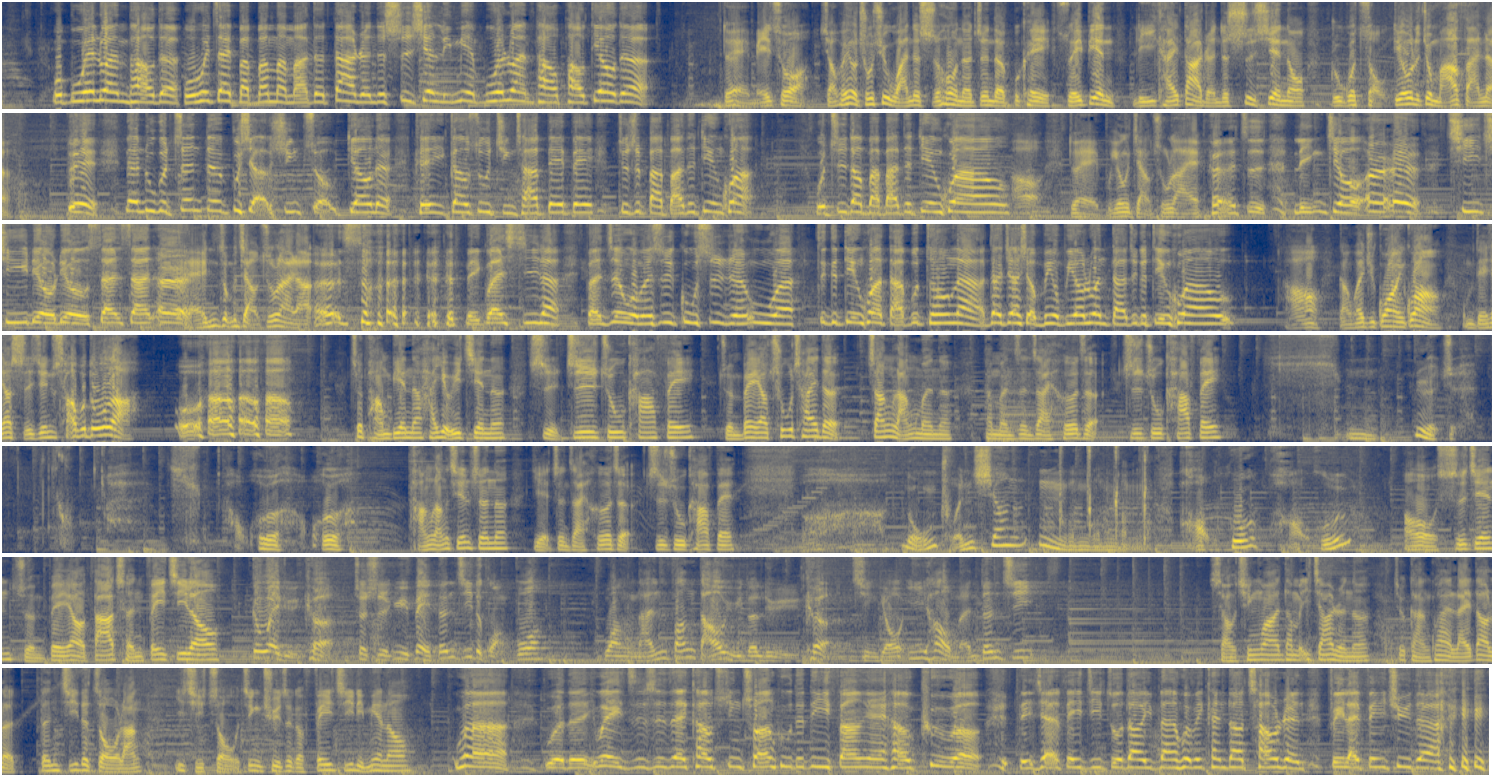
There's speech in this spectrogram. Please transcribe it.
我不会乱跑的，我会在爸爸妈妈的大人的视线里面，不会乱跑跑掉的。对，没错，小朋友出去玩的时候呢，真的不可以随便离开大人的视线哦。如果走丢了就麻烦了。对，那如果真的不小心走掉了，可以告诉警察贝贝，就是爸爸的电话。我知道爸爸的电话哦。哦，对，不用讲出来，是零九二二七七六六三三二。哎，你怎么讲出来了？呃，没关系啦，反正我们是故事人物啊。这个电话打不通啦，大家小朋友不要乱打这个电话哦。好，赶快去逛一逛，我们等一下时间就差不多了。哦，好好好。这旁边呢，还有一间呢，是蜘蛛咖啡。准备要出差的蟑螂们呢，他们正在喝着蜘蛛咖啡。嗯，日子，好喝，好喝。螳螂先生呢，也正在喝着蜘蛛咖啡。啊，浓醇香，嗯。好喝，好喝。哦，时间准备要搭乘飞机喽！各位旅客，这是预备登机的广播。往南方岛屿的旅客，请由一号门登机。小青蛙他们一家人呢，就赶快来到了登机的走廊，一起走进去这个飞机里面喽。哇！我的位置是在靠近窗户的地方，哎，好酷哦！等一下飞机坐到一半，会不会看到超人飞来飞去的？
